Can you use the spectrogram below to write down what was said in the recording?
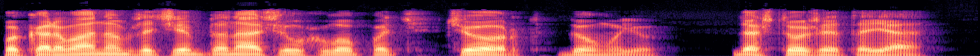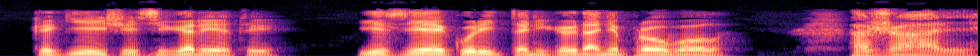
по карманам зачем-то начал хлопать. Черт, думаю, да что же это я? Какие еще сигареты? если я курить-то никогда не пробовал. А жаль.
